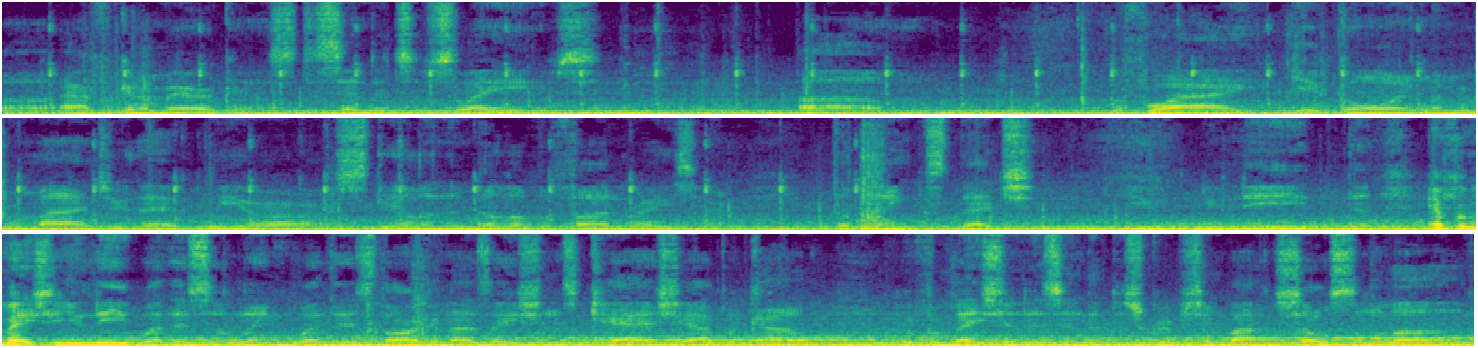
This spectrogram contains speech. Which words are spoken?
uh, African Americans, descendants of slaves. Um, before I get going, let me remind you that we are still in the middle of a fundraiser the links that you, you need, the information you need, whether it's a link, whether it's the organization's Cash App account, information is in the description box. Show some love.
